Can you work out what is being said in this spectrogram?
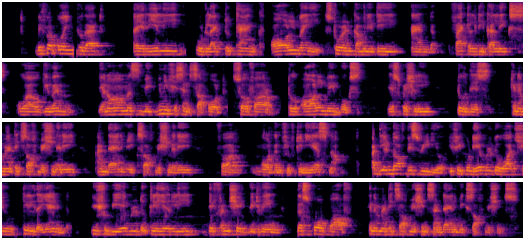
Before going to that, I really would like to thank all my student community and faculty colleagues who have given enormous, magnificent support so far to all my books, especially to this kinematics of machinery and dynamics of machinery for more than 15 years now. At the end of this video, if you could able to watch you till the end, you should be able to clearly differentiate between the scope of kinematics of machines and dynamics of machines.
